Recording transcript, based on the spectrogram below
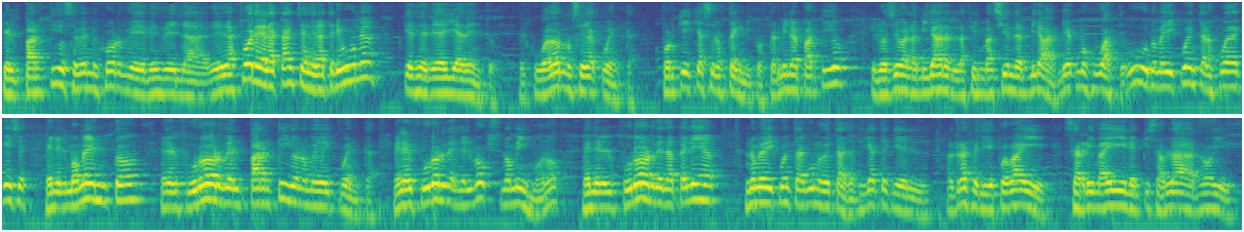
que el partido se ve mejor desde, la, desde afuera de la cancha, desde la tribuna, que desde ahí adentro. El jugador no se da cuenta ¿Por qué? ¿Qué hacen los técnicos? Termina el partido y los llevan a mirar la filmación del mirá, mira cómo jugaste. Uh, no me di cuenta la jugada que hice. En el momento, en el furor del partido no me doy cuenta. En el furor, de, en el box lo mismo, ¿no? En el furor de la pelea no me di cuenta de algunos detalles. Fíjate que el, el referee después va y se arrima ahí, le empieza a hablar, ¿no? Y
